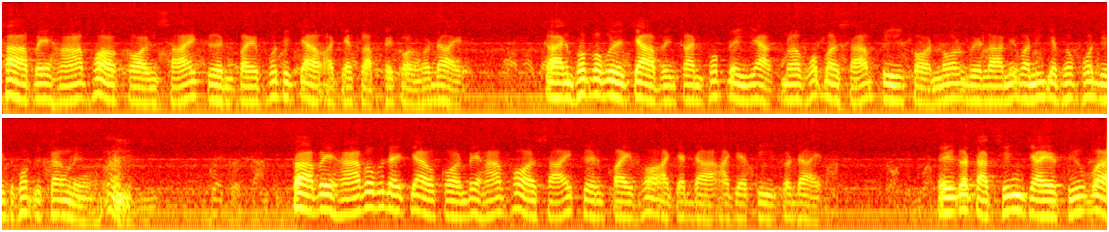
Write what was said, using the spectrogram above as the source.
ถ้าไปหาพ่อก่อนสายเกินไปพระพุทธเจ้าอาจจะกลับไปก่อนก็ได้ การพบพระพุทธเจ้าเป็นการพบได้ยากมาพบมาสามปีก่อนโน้นเวลานี้วันนี้จะพบพบจะพบอีกครั้งหนึ่ง ถ้าไปหาพระพุทธเจ้าก่อนไปหาพ่อสายเกินไปพ่ออาจจะด่าอาจจะตีก็ได้เธอก็ตัดสินใจถือว่า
